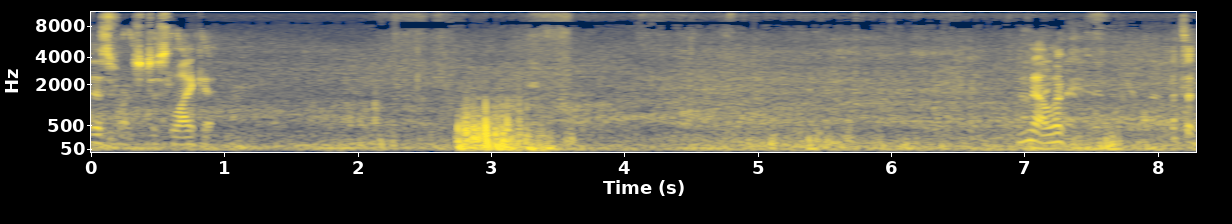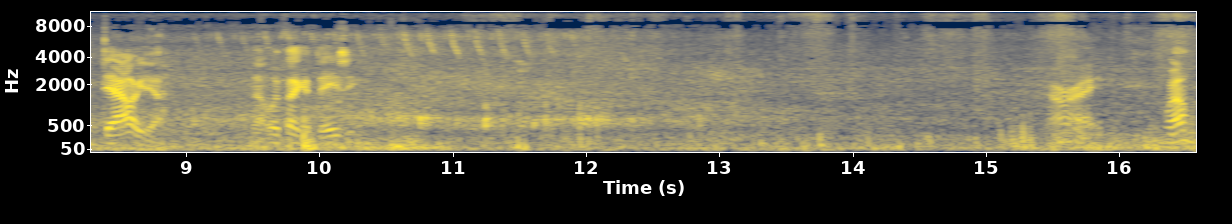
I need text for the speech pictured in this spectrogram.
This one's just like it. Doesn't that look, that's a dahlia. Doesn't that look like a daisy? All right, well,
